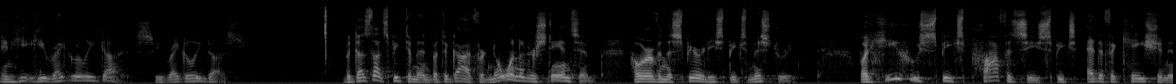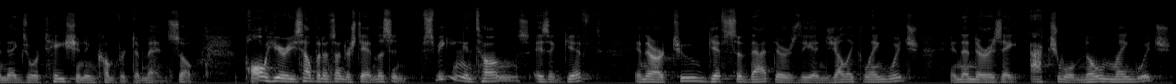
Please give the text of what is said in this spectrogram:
And he, he regularly does. He regularly does but does not speak to men, but to God, for no one understands him. However, in the Spirit he speaks mystery. But he who speaks prophecy speaks edification and exhortation and comfort to men. So, Paul here, he's helping us understand listen, speaking in tongues is a gift, and there are two gifts of that there's the angelic language, and then there is a actual known language.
